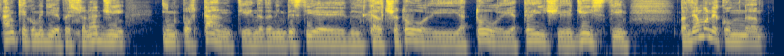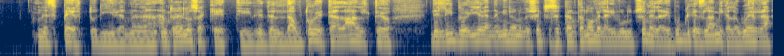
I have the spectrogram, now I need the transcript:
anche come dire, personaggi importanti, è andata ad investire calciatori, attori, attrici, registi. Parliamone con un esperto di Iran, Antonello Sacchetti, autore tra l'altro del libro Iran 1979, la rivoluzione, la Repubblica Islamica, la guerra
